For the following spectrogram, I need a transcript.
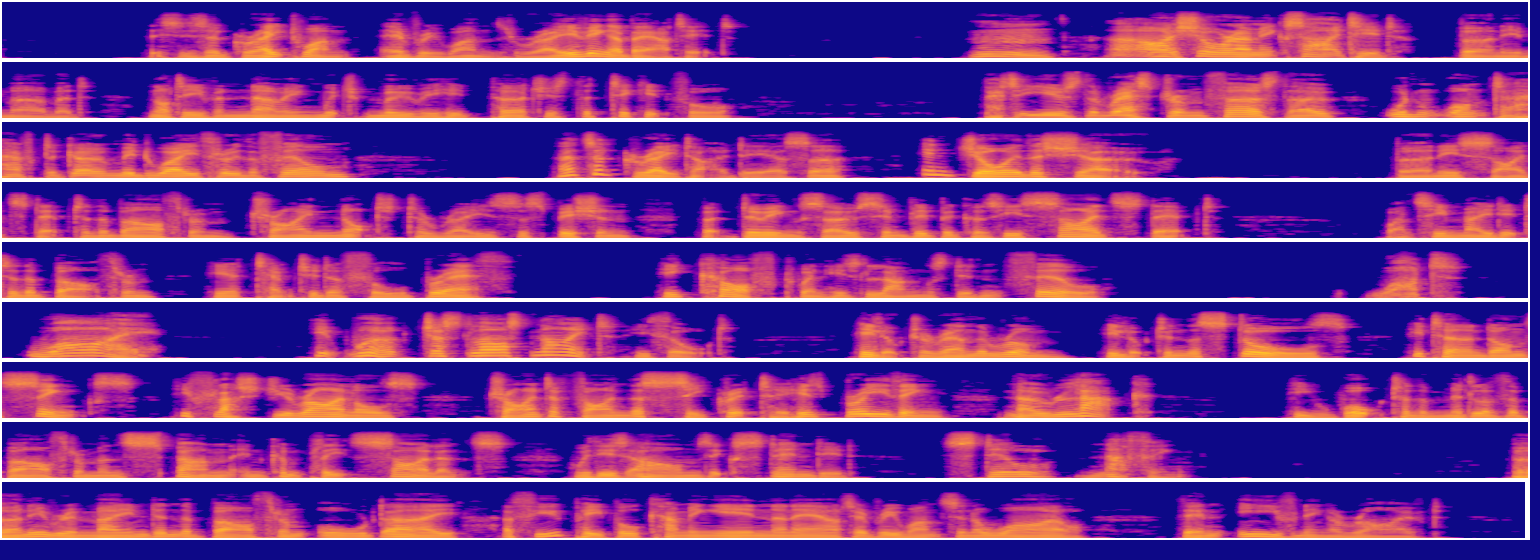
This is a great one. Everyone's raving about it. Hmm, I sure am excited, Bernie murmured, not even knowing which movie he'd purchased the ticket for. Better use the restroom first, though. Wouldn't want to have to go midway through the film. That's a great idea, sir. Enjoy the show. Bernie sidestepped to the bathroom, trying not to raise suspicion, but doing so simply because he sidestepped. Once he made it to the bathroom, he attempted a full breath. He coughed when his lungs didn't fill. What? Why? It worked just last night, he thought. He looked around the room. He looked in the stalls. He turned on sinks. He flushed urinals, trying to find the secret to his breathing. No luck. He walked to the middle of the bathroom and spun in complete silence, with his arms extended. Still nothing. Bernie remained in the bathroom all day, a few people coming in and out every once in a while. Then evening arrived.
